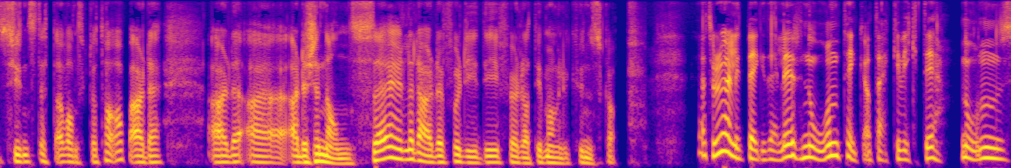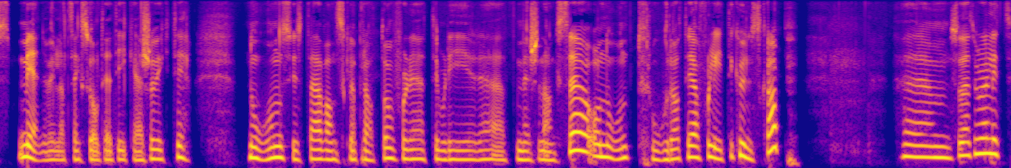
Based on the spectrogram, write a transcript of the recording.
syns dette er vanskelig å ta opp? Er det, er det, er det sjenanse, eller er det fordi de føler at de mangler kunnskap? Jeg tror det er litt begge deler. Noen tenker at det er ikke viktig. Noen mener vel at seksualitet ikke er så viktig. Noen syns det er vanskelig å prate om fordi det blir et mer sjenanse, og noen tror at de har for lite kunnskap. Ehm, så jeg tror det er litt,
